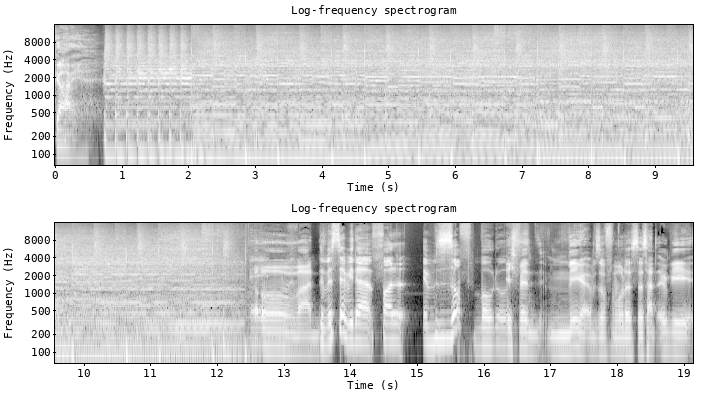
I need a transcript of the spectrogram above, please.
Geil. Mann. Du bist ja wieder voll im Suff-Modus. Ich bin mega im Suff-Modus. Das hat irgendwie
